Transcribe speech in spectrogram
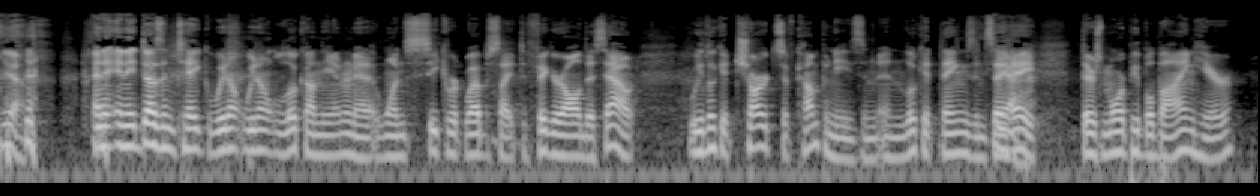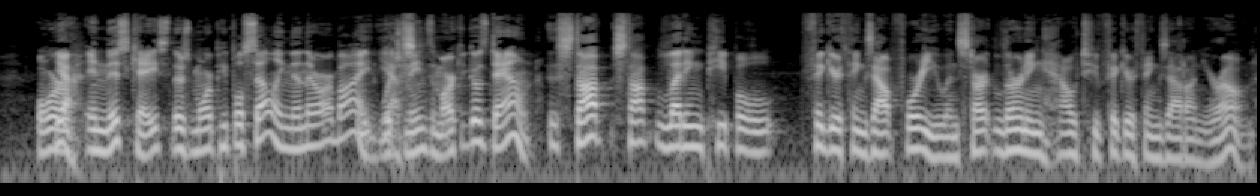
Yeah. and and it doesn't take we don't we don't look on the internet at one secret website to figure all this out. We look at charts of companies and, and look at things and say, Yeah. hey, there's more people buying here. Or Yeah. in this case, there's more people selling than there are buying, which Yes. means the market goes down. Stop stop letting people figure things out for you and start learning how to figure things out on your own.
